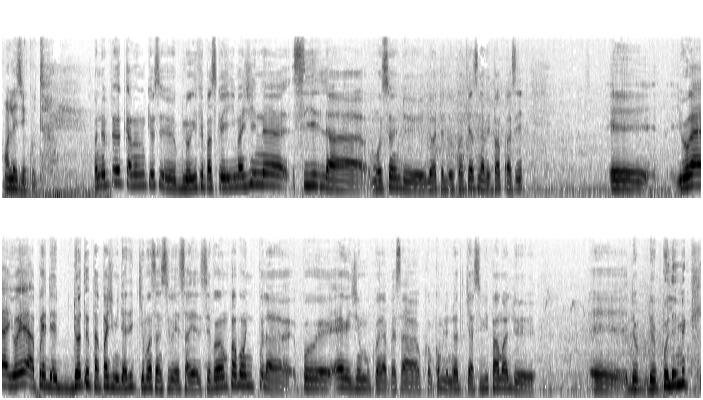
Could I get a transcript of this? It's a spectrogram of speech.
On les écoute on ne peut quand même que se glorifier parce que imagine si la motion de, de confiance n'avait pas passé. Et il y aurait, après d'autres tapages médiatiques qui vont censurer ça. C'est vraiment pas bon pour, pour un régime qu'on appelle ça comme le nôtre qui a subi pas mal de, de, polémiques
